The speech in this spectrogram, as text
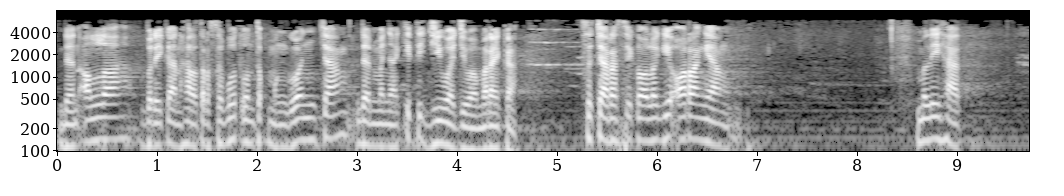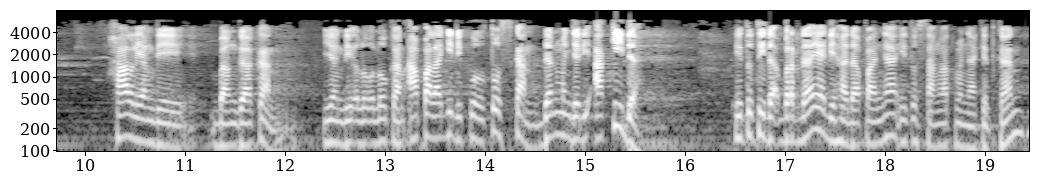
Dan Allah berikan hal tersebut untuk menggoncang dan menyakiti jiwa-jiwa mereka. Secara psikologi orang yang melihat hal yang dibanggakan, yang dielulukan, apalagi dikultuskan dan menjadi akidah, itu tidak berdaya di hadapannya, itu sangat menyakitkan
